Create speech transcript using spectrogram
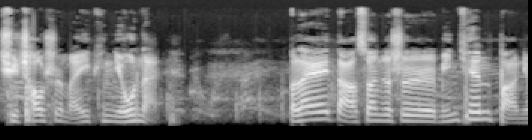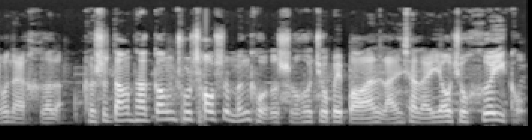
去超市买一瓶牛奶，本来打算的是明天把牛奶喝了，可是当他刚出超市门口的时候，就被保安拦下来，要求喝一口。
